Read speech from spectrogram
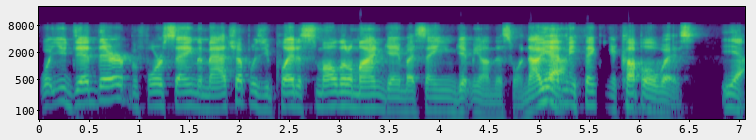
What you did there before saying the matchup was you played a small little mind game by saying you can get me on this one. Now you Yeah. had me thinking a couple of ways. Yeah,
